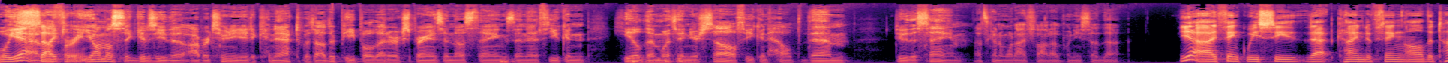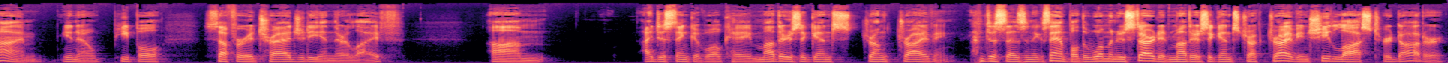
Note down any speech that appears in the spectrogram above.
Well, yeah, suffering. like you almost it gives you the opportunity to connect with other people that are experiencing those things, and if you can heal them within yourself, you can help them do the same. That's kind of what I thought of when you said that. Yeah, I think we see that kind of thing all the time. You know, people suffer a tragedy in their life. Um, I just think of okay, Mothers Against Drunk Driving, just as an example. The woman who started Mothers Against Drunk Driving, she lost her daughter,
